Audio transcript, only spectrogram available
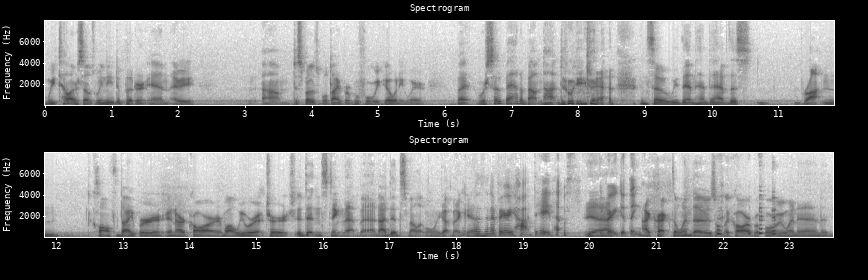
We tell ourselves we need to put her in a um, disposable diaper before we go anywhere. But we're so bad about not doing that, and so we then had to have this rotten cloth diaper in our car while we were at church. It didn't stink that bad. I did smell it when we got back It in. It wasn't a very hot day. That was Yeah, a very I- good thing. I cracked the windows on the car before we went in, and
